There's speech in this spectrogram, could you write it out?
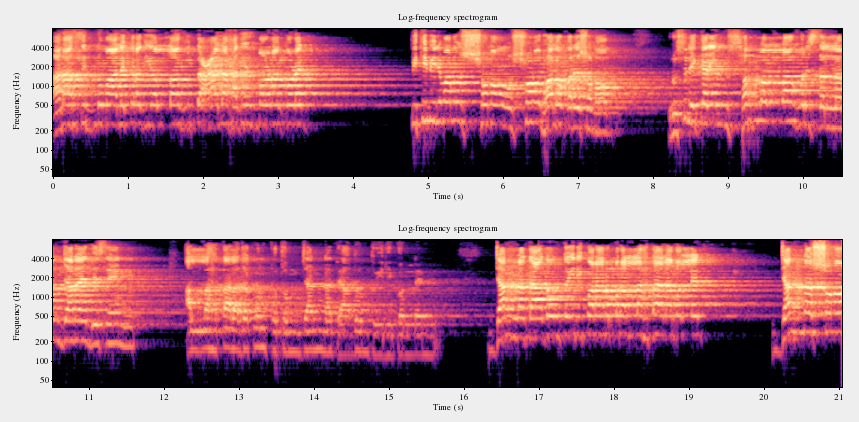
আনাস ইবনু মালিক রাদিয়াল্লাহু তাআলা হাদিস বর্ণনা করেন, পৃথিবীর মানুষ শোনো শোনো, ভালো করে শোনো। রসুল করিম সাল্লাল্লাহু আলাইহি সাল্লাম জানায় দিয়েছেন, আল্লাহ তাআলা যখন প্রথম জান্নাতে আদম তৈরি করলেন, জান্নাতে আদম তৈরি করার পর আল্লাহ তাআলা বললেন, জান্নাত শোনো,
